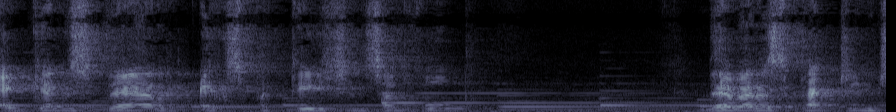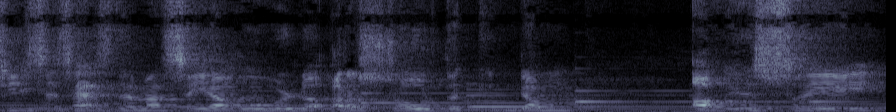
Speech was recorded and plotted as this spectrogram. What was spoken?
against their expectations and hope. They were expecting Jesus as the Messiah who would restore the kingdom of Israel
